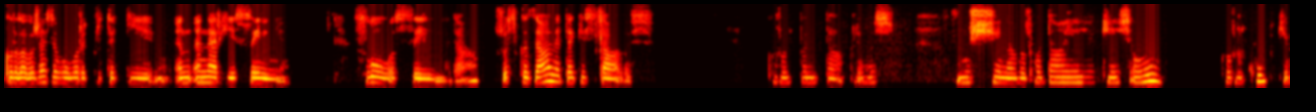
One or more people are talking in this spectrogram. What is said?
королева жезлів говорить про такі енергії сильні слово сильне, да? що сказали, так і сталося. Король Пентаклів. Ось мужчина випадає якийсь. О, король кубків.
